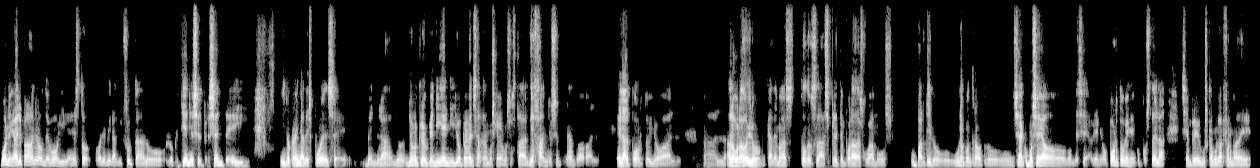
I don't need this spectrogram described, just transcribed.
bueno, y a ver para el año donde voy. Y esto, oye, mira, disfruta lo, que tienes, el presente y, lo que venga después eh, vendrá. Yo, no creo que ni él ni yo pensáramos que íbamos a estar 10 años entrenando al, él al Porto y yo al, al, al Obradoiro, que además todas las pretemporadas jugamos un partido, uno contra otro, sea como sea o donde sea, bien en Oporto, bien en Compostela, siempre buscamos la forma de,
